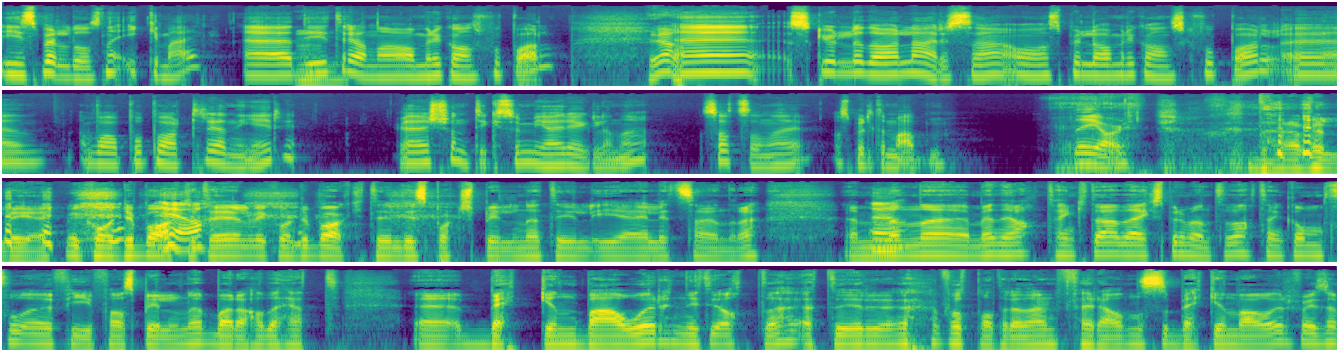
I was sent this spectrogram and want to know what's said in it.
i spilledåsene, ikke meg, uh, de mm. trena amerikansk fotball. Ja. Uh, skulle da lære seg å spille amerikansk fotball. var på et par treninger. skjønte ikke så mye av reglene. Satte seg ned og spilte Madden. Det hjalp. det er veldig gøy. Vi kommer tilbake, ja. til, vi kommer tilbake til de sportsspillene til EA litt seinere. Eh, men, ja. men, ja, tenk deg det eksperimentet, da. Tenk om Fifa-spillene bare hadde hett eh, Beckenbauer 98 etter eh, fotballtreneren Frans Beckenbauer, f.eks.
